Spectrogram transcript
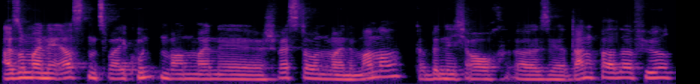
also meine ersten zwei Kunden waren meine Schwester und meine Mama. Da bin ich auch äh, sehr dankbar dafür,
